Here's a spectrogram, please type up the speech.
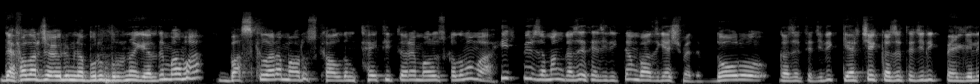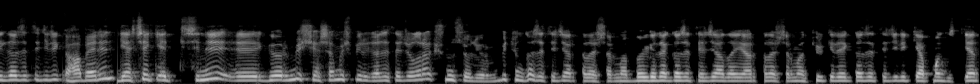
Defalarca ölümle burun buruna geldim ama baskılara maruz kaldım, tehditlere maruz kaldım ama hiçbir zaman gazetecilikten vazgeçmedim. Doğru gazetecilik, gerçek gazetecilik, belgeli gazetecilik, haberin gerçek etkisini e, görmüş, yaşamış bir gazeteci olarak şunu söylüyorum. Bütün gazeteci arkadaşlarıma, bölgede gazeteci adayı arkadaşlarıma, Türkiye'de gazetecilik yapmak isteyen,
